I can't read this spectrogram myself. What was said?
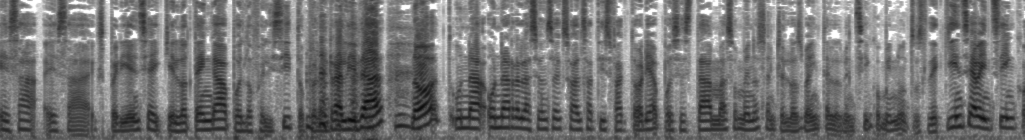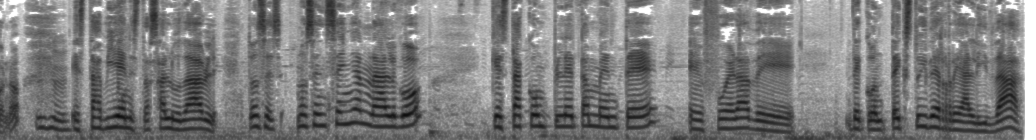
esa, esa experiencia y quien lo tenga, pues lo felicito. Pero en realidad, ¿no? Una, una relación sexual satisfactoria, pues está más o menos entre los 20 y los 25 minutos, de 15 a 25, ¿no? Está bien, está saludable. Entonces, nos enseñan algo que está completamente eh, fuera de, de contexto y de realidad.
